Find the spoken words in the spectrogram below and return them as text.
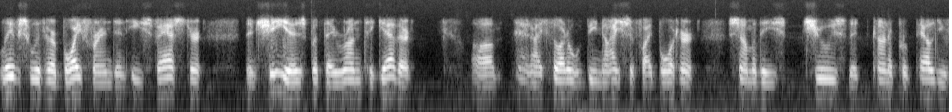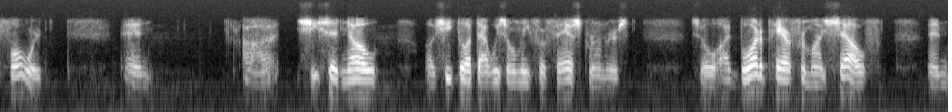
lives with her boyfriend, and he's faster than she is, but they run together. Um, and I thought it would be nice if I bought her some of these shoes that kind of propel you forward. And uh, she said no. Uh, she thought that was only for fast runners. So I bought a pair for myself and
